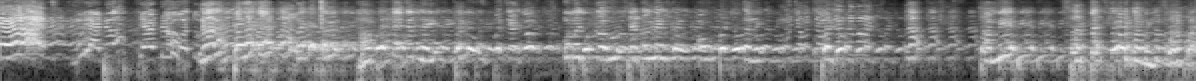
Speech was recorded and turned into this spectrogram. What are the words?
તમે હું હેડ્યો હેડ્યો હતું ના, તમે. તમે કરું, કરું. ઉપર.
